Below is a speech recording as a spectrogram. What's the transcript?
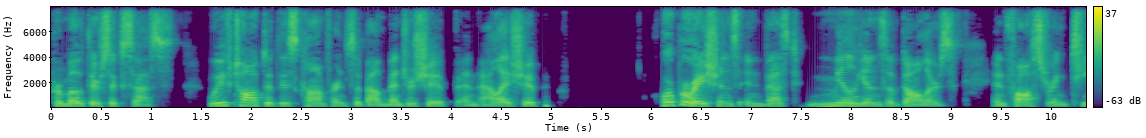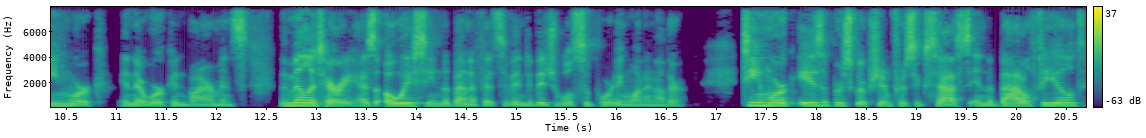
promote their success. We've talked at this conference about mentorship and allyship. Corporations invest millions of dollars in fostering teamwork in their work environments. The military has always seen the benefits of individuals supporting one another. Teamwork is a prescription for success in the battlefield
